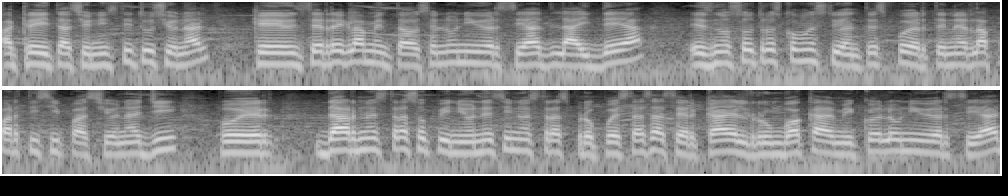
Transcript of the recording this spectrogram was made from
acreditación institucional que deben ser reglamentados en la universidad. La idea es nosotros como estudiantes poder tener la participación allí, poder dar nuestras opiniones y nuestras propuestas acerca del rumbo académico de la universidad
